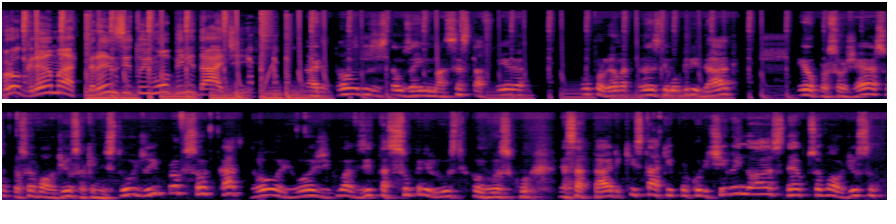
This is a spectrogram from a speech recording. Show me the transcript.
Programa Trânsito e Mobilidade. Tarde a todos, estamos aí numa sexta-feira o programa Trânsito e Mobilidade. Eu, professor Gerson, professor Valdilson aqui no estúdio e professor Cadore hoje com uma visita super ilustre conosco nessa tarde que está aqui por Curitiba e nós, né, o professor Valdilson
